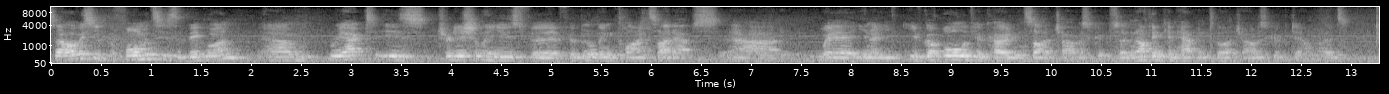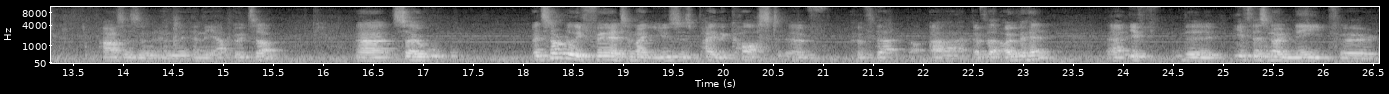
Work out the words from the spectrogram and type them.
So obviously performance is the big one. Um, React is traditionally used for, for building client-side apps uh, where you know, you've, you've, got all of your code inside JavaScript, so nothing can happen until that JavaScript downloads, passes, and, and, the, and the app boots up. Uh, so it's not really fair to make users pay the cost of, of, that, uh, of that overhead uh, if, the, if there's no need for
